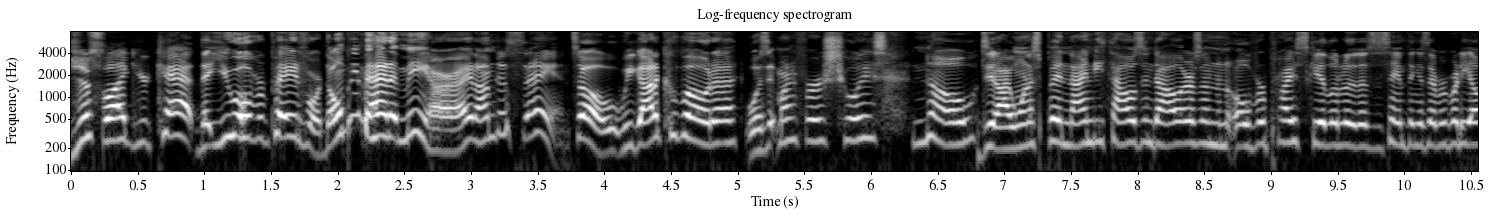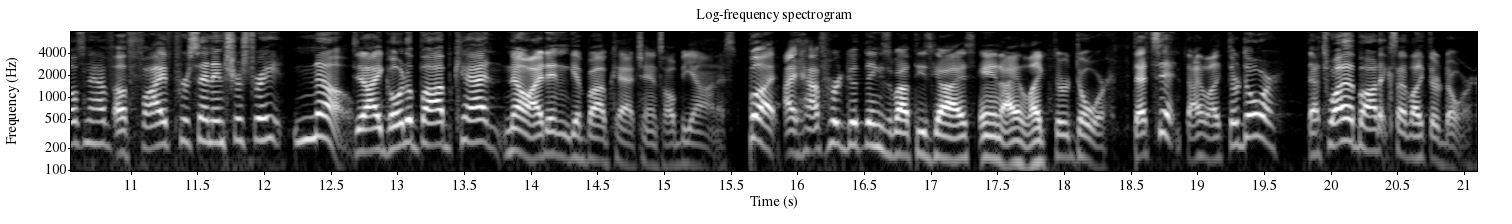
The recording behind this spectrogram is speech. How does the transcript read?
just like your cat that you overpaid for. Don't be mad at me, all right? I'm just saying. So we got a Kubota. Was it my first choice? No. Did I want to spend $90,000 on an overpriced skid loader that does the same thing as everybody else and have a 5% interest rate? No. Did I go to Bobcat? No, I didn't give Bobcat a chance, I'll be honest. But I have heard good things about these guys and I like their door. That's it. I like their door. That's why I bought it because I like their door.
